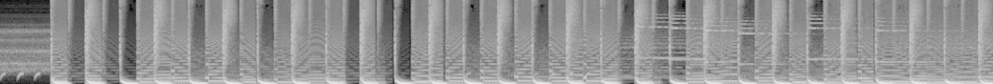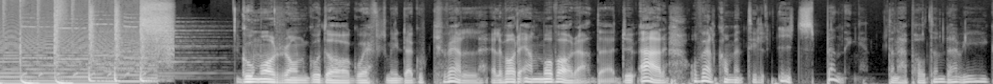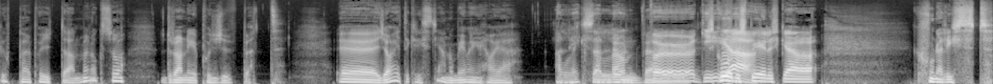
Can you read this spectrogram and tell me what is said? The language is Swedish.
God morgon, god dag, god eftermiddag, god kväll eller vad det än må vara där du är och välkommen till Ytspänning. Den här podden där vi guppar på ytan men också drar ner på djupet. Eh, jag heter Christian och med mig har jag Alexa Lundberg, skådespelerska, journalist,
